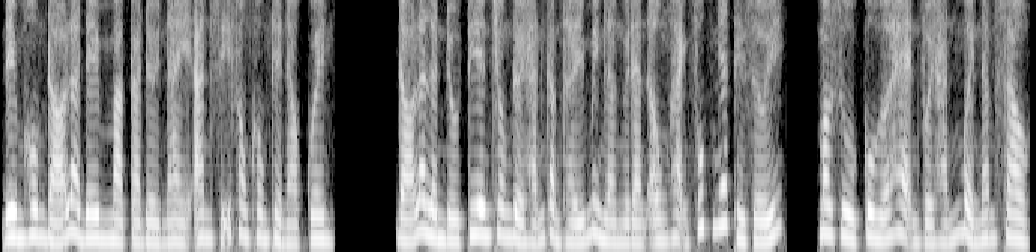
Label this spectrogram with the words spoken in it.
Đêm hôm đó là đêm mà cả đời này an dĩ phong không thể nào quên. Đó là lần đầu tiên trong đời hắn cảm thấy mình là người đàn ông hạnh phúc nhất thế giới. Mặc dù cô hứa hẹn với hắn 10 năm sau,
